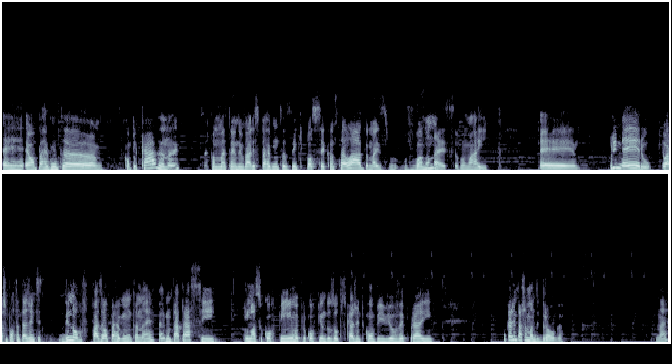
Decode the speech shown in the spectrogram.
É, é uma pergunta complicada, né? Estamos metendo em várias perguntas em que posso ser cancelada, mas vamos nessa, vamos aí. É, primeiro, eu acho importante a gente, de novo, fazer uma pergunta, né? Perguntar para si, para o nosso corpinho e para o corpinho dos outros que a gente convive ou vê por aí. O que a gente está chamando de droga? Né?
